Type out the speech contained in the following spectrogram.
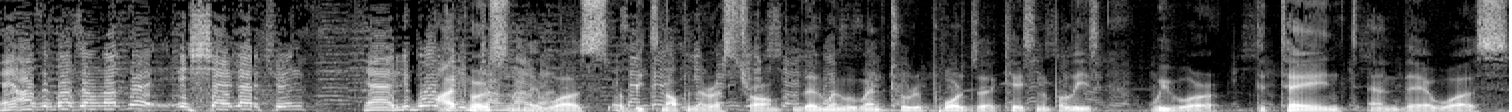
Azerbaycanlılar eşekler için I personally was beaten up in a restaurant. And then when we went to report the case in the police, we were detained and there was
